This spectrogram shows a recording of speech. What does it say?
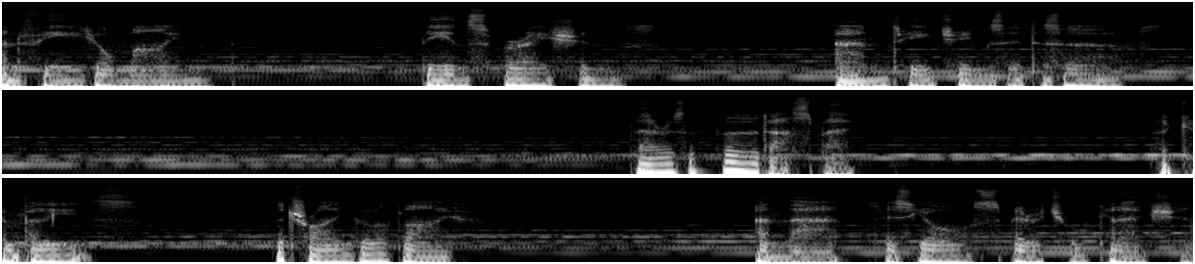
and feed your mind. The inspirations and teachings it deserves. There is a third aspect that completes the triangle of life, is your spiritual connection.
